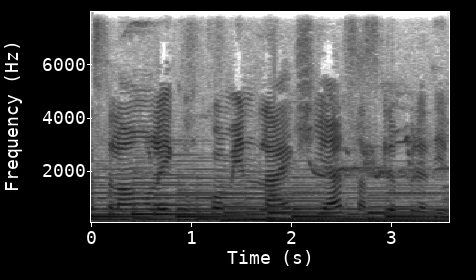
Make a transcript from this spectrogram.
আসসালামু আলাইকুম। কমেন্ট, লাইক, শেয়ার, সাবস্ক্রাইব করে দিন।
